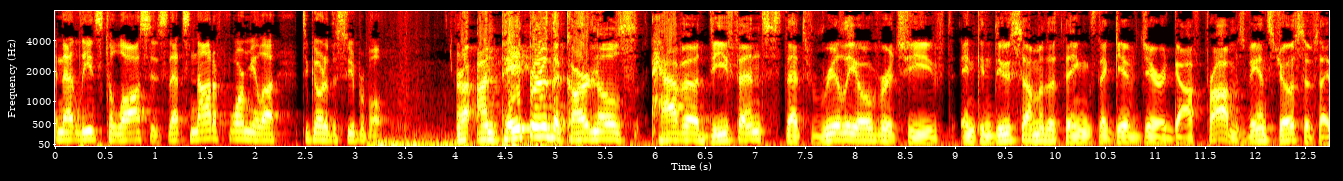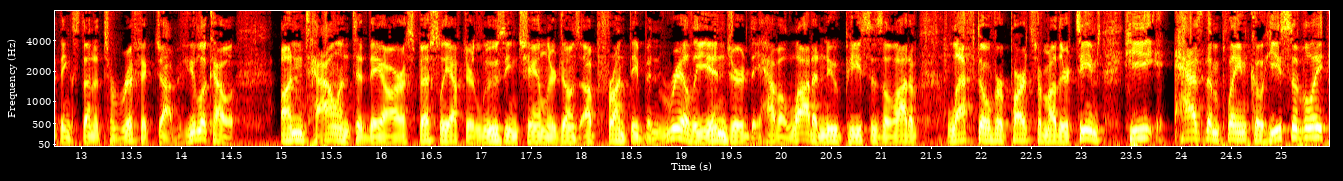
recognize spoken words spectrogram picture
and that leads to losses. That's not a formula to go to the Super Bowl. Uh, on paper, the Cardinals have a defense that's really overachieved and can do some of the things that give Jared Goff problems. Vance Joseph's, I think, has done a terrific job. If you look how untalented they are, especially after losing Chandler Jones up front. They've been really injured. They have a lot of new pieces, a lot of leftover parts from other teams. He has them playing cohesively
